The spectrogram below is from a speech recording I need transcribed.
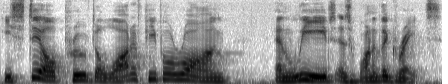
he still proved a lot of people wrong and leaves as one of the greats.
